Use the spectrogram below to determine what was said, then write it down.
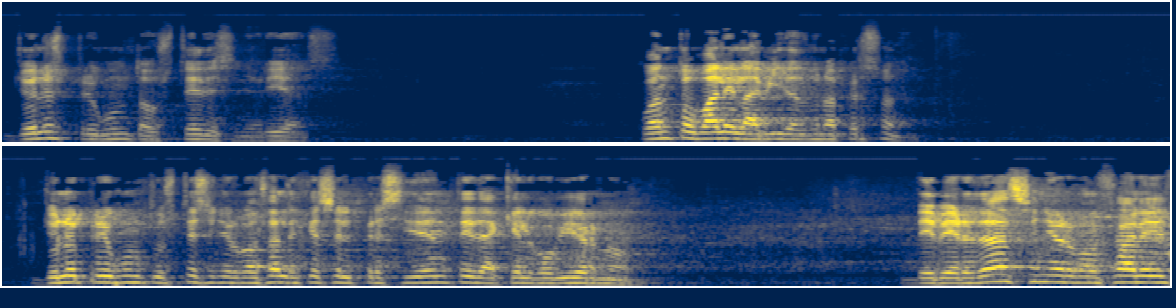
Yo les pregunto a ustedes, señorías, ¿cuánto vale la vida de una persona? Yo le pregunto a usted, señor González, que es el presidente de aquel gobierno. ¿De verdad, señor González,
